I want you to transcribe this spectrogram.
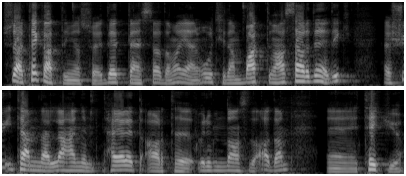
Güzel tek attım Yasuo'ya. Dead Dance'li adama yani ultiden baktım hasar denedik. Ya şu itemlerle hani hayalet artı ölümün dansı da adam eee, tek yiyor.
